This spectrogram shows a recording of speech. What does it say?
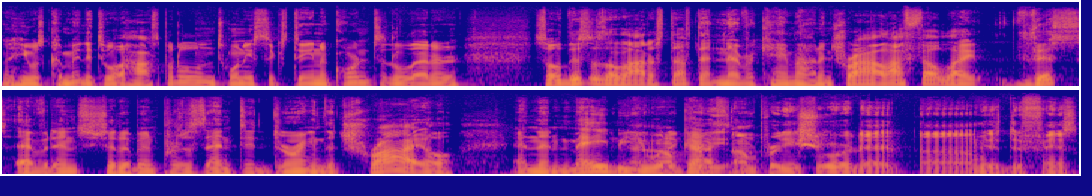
And he was committed to a hospital in 2016, according to the letter. So this is a lot of stuff that never came out in trial. I felt like this evidence should have been presented during the trial, and then maybe you would have got. pretty, I'm pretty sure that um, his defense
